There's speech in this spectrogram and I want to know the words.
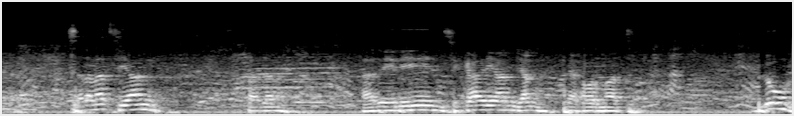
Selamat siang pada hadirin sekalian yang terhormat. Belum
